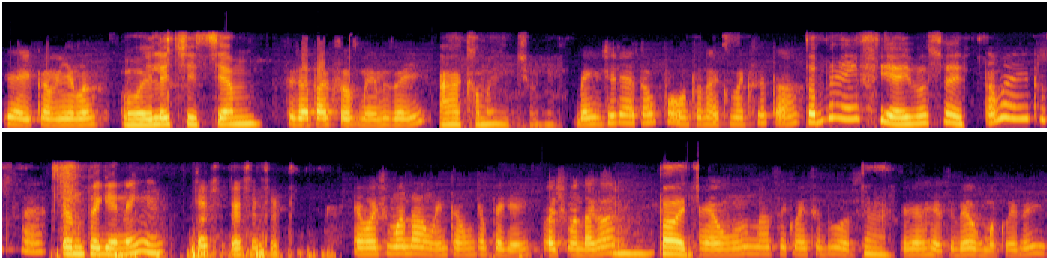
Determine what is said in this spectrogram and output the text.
E aí, Camila? Oi, Letícia. Você já tá com seus memes aí? Ah, calma aí, deixa eu ver. Bem direto ao ponto, né? Como é que você tá? Tô bem, fia. E você? Também, tudo certo. Eu não peguei nenhum. Eu vou te mandar um, então, que eu peguei. Pode te mandar agora? Pode. É um na sequência do outro. Tá. Você já recebeu alguma coisa aí?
